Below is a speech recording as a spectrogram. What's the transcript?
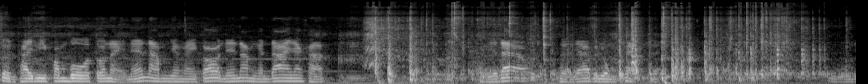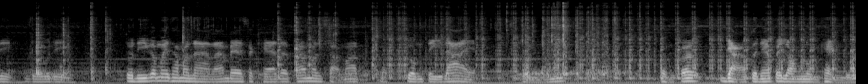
ส่วนใครมีคอมโบตัวไหนแนะนำยังไงก็แนะนำกันได้นะครับ ผมจะได้เอาเผื่อได้เอาไปลงแข่งด้วยดูดิดูดิตัวนี้ก็ไม่ธรรมดานะแบร์สแคทแต่ถ้ามันสามารถแบบโจมตีได้อะผมผมก็อยากเอาตัวเนี้ยไปลองลงแข่งดู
